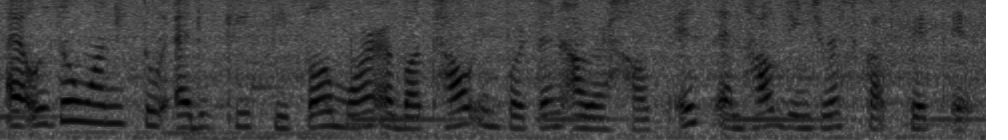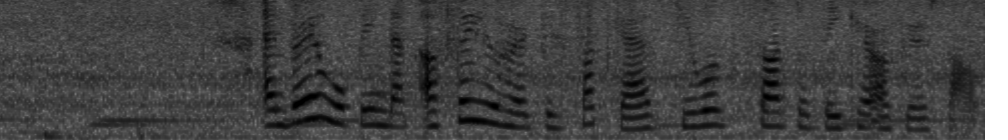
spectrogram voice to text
I also want to educate people more about how important our health is and how dangerous COVID is. I'm very hoping that after you heard this podcast, you will start to take care of yourself.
